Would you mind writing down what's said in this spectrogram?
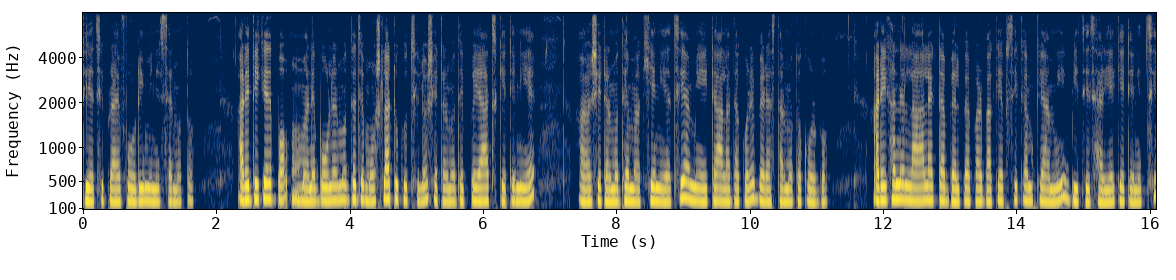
দিয়েছি প্রায় ফোরটি মিনিটসের মতো। আর এদিকে মানে বোলের মধ্যে যে মশলাটুকু ছিল সেটার মধ্যে পেঁয়াজ কেটে নিয়ে সেটার মধ্যে মাখিয়ে নিয়েছি। আমি এইটা আলাদা করে বেরাস্তার মতো করব। আর এখানে লাল একটা বেল পেপার বা ক্যাপসিকামকে আমি বিচি ছাড়িয়ে কেটে নিচ্ছি।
